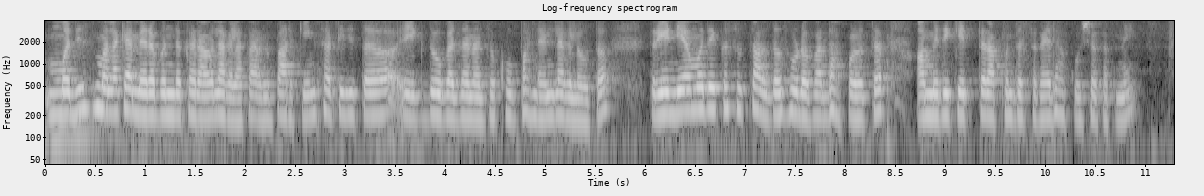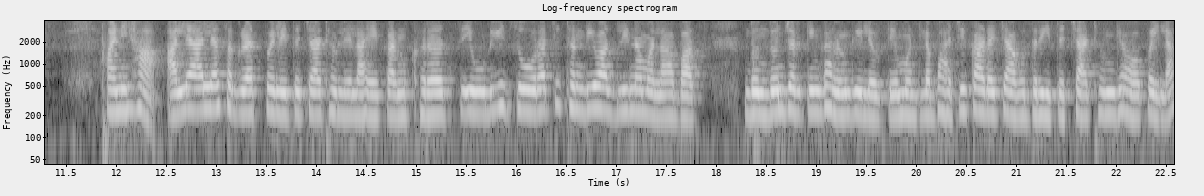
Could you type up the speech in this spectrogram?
मध्येच मला कॅमेरा बंद करावा लागला कारण पार्किंगसाठी तिथं एक दोघा जणांचं खूप भांडण लागलं होतं. तर इंडियामध्ये कसं चालतं थोडंफार दाखवलं तर अमेरिकेत तर आपण तसं काही दाखवू शकत नाही. आणि हा आल्या आल्या सगळ्यात पहिले इथं चहा ठेवलेला आहे कारण खरंच एवढी जोराची थंडी वाजली ना मला बास. दोन दोन जर्किंग घालून गेले होते. म्हटलं भाजी काढायच्या अगोदर इथं चहा ठेवून घ्यावा पहिला.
